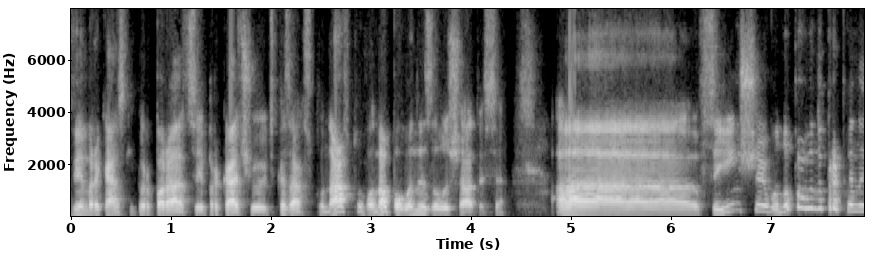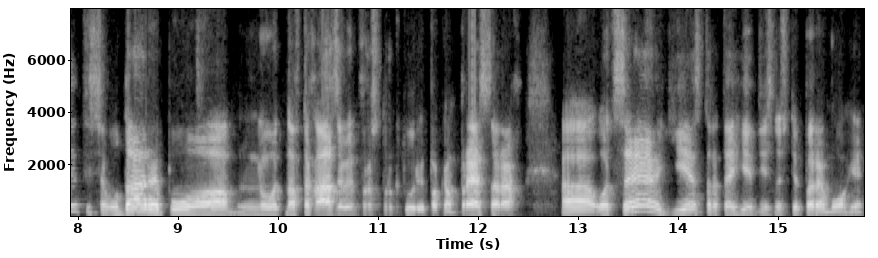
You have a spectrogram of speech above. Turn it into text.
Дві американські корпорації прокачують казахську нафту, вона повинна залишатися. А все інше воно повинно припинитися. Удари по от, нафтогазовій інфраструктурі, по компресорах. А, оце є стратегія в дійсності перемоги.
